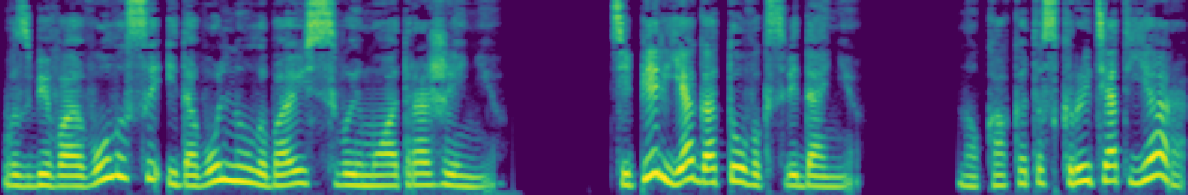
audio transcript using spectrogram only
Взбиваю волосы и довольно улыбаюсь своему отражению. Теперь я готова к свиданию. Но как это скрыть от Яра?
